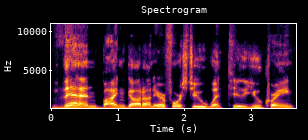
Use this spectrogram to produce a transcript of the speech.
Then Biden got on Air Force Two, went to Ukraine,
